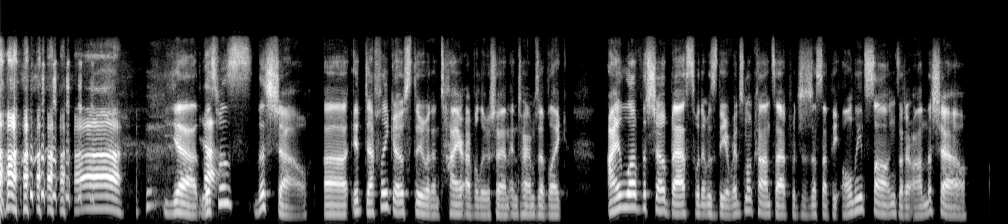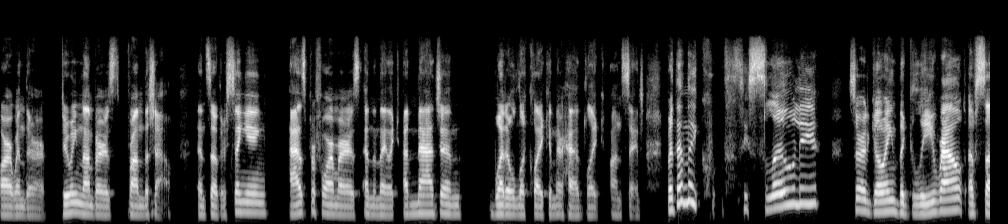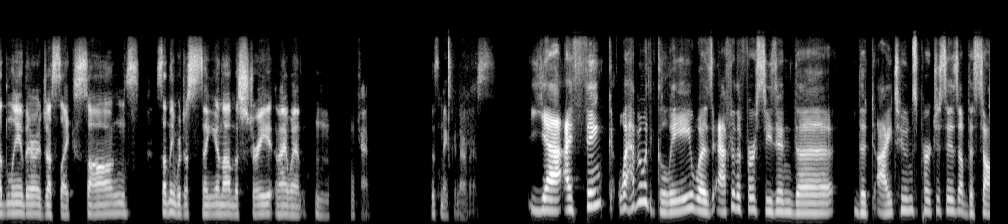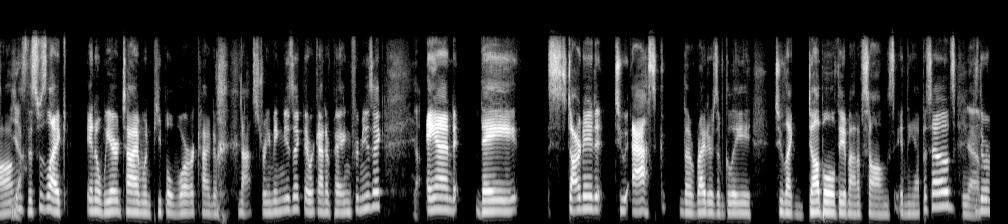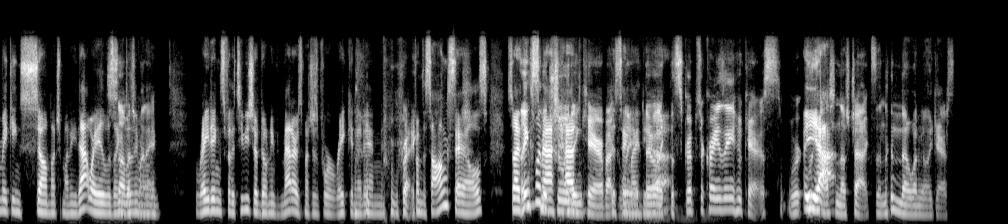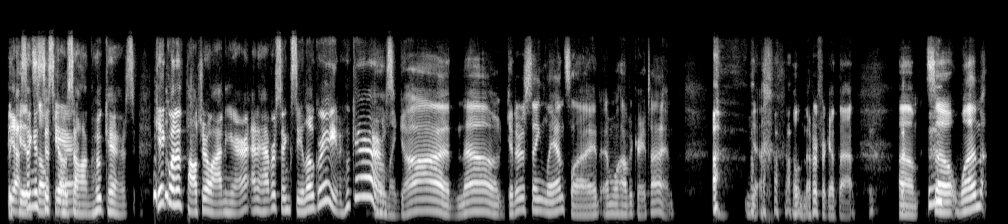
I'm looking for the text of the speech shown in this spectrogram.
Ah, yeah, Yeah. this was this show. Uh, it definitely goes through an entire evolution in terms of like, I love the show best when it was the original concept, which is just that the only songs that are on the show are when they're doing numbers from the show, and so they're singing as performers, and then they like imagine what it'll look like in their head, like on stage. But then they they slowly started going the glee route of suddenly there are just like songs suddenly we're just singing on the street and i went hmm, okay this makes me nervous yeah, I think what happened with Glee was after the first season, the the iTunes purchases of the songs. This was like in a weird time when people were kind of not streaming music; they were kind of paying for music, Yeah. and they started to ask the writers of Glee to like double the amount of songs in the episodes because yeah they were making so much money that way. It was like So it doesn't even money. really- ratings for the TV show don't even matter as much as if we're raking it in right from the song sales. So I, I think think why they Smash truly didn't care about the same idea. They were like, the scripts are crazy. Who cares? We're, we're Yeah. cashing those checks, and then no one really cares. The yeah, kids sing a don't Cisco care. song. Who cares? Get Gwyneth Paltrow on here and have her sing CeeLo Green. Who cares? Oh my god, no! Get her to sing "Landslide," and we'll have a great time. Yeah, I'll never forget that. Um, so one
